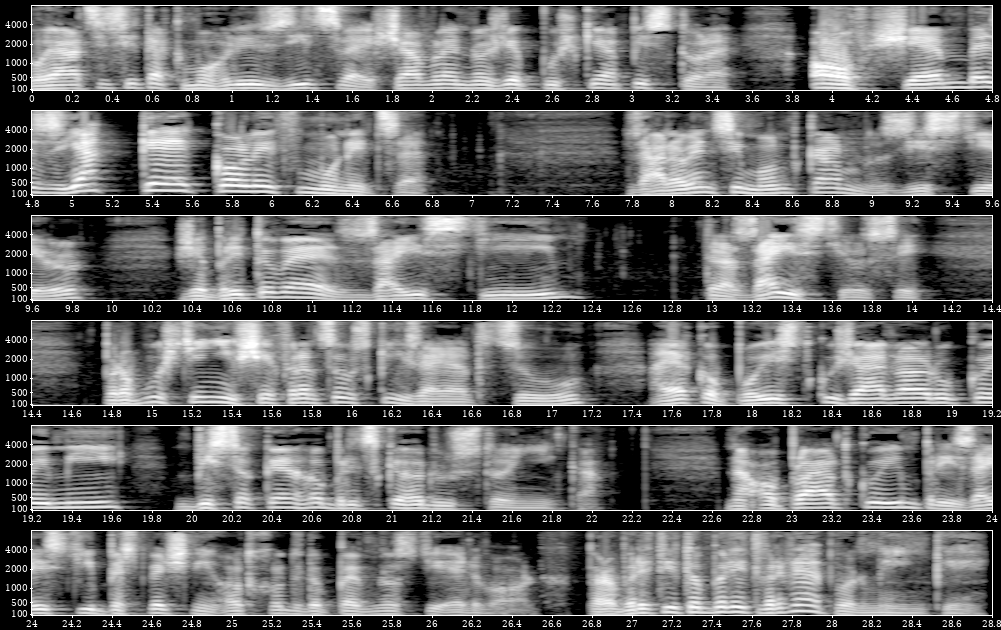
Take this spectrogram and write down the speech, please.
Vojáci si tak mohli vzít své šavle, nože, pušky a pistole, ovšem bez jakékoliv munice. Zároveň si Montcalm zjistil, že Britové zajistí, teda zajistil si, propuštění všech francouzských zajatců a jako pojistku žádal rukojmí vysokého britského důstojníka. Na oplátku jim prý zajistí bezpečný odchod do pevnosti Edward. Pro Brity to byly tvrdé podmínky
